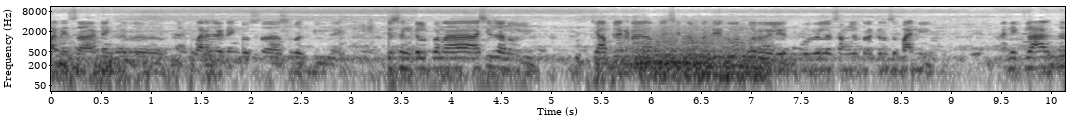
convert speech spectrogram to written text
पाण्याचा टँकर पाण्याचा टँकर सुरुवात केली जाईल ती संकल्पना अशी जाणवली की आपल्याकडं आपल्या शेतामध्ये दोन बोरवेल आहेत. बोरवेलला चांगल्या प्रकारचं पाणी आणि क्ला जर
